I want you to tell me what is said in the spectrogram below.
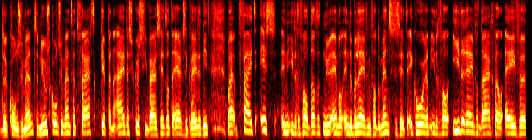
de consument, de nieuwsconsument het vraagt. Kip-en-ei discussie, waar zit dat ergens? Ik weet het niet. Maar het feit is in ieder geval dat het nu eenmaal in de beleving van de mensen zit. Ik hoor in ieder geval iedereen vandaag wel even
